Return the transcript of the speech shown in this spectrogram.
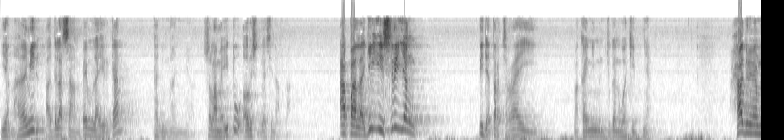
yang hamil adalah sampai melahirkan kandungannya. Selama itu harus dikasih nafkah. Apalagi istri yang tidak tercerai, maka ini menunjukkan wajibnya. Hadirin yang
